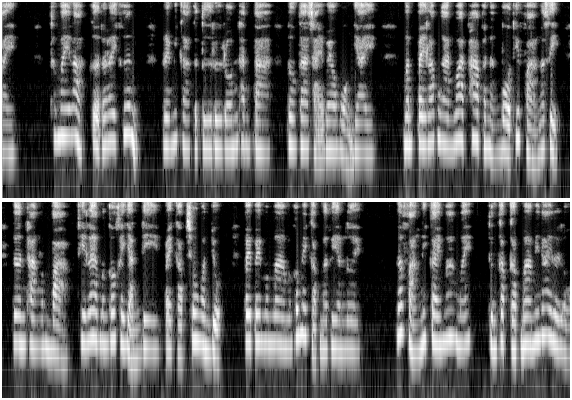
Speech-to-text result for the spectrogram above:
ลัยทำไมล่ะ เกิดอะไรขึ้นเปเรมิกากระตือรือร้นทันตาดวงตาฉายแววห่วงใย มันไปรับงานวาดภาพผนังโบสถ์ที่ฝางอะสิ เดินทางลำบาก ทีแรกมันก็ขยันดี ไปกลับช่วงวันหยุด ไปไปมามามันก็ไม่กลับมาเรียนเลย แล้วฝางนี่ไกลมากไหม ถึงกลับกลับมาไม่ได้เลยเหรอ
